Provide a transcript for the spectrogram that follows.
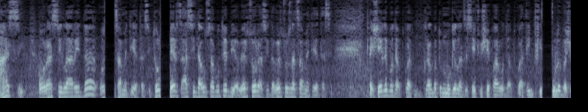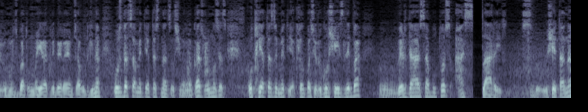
100 200 ლარი და 23000 თუ ვერც 100 დაუსაბუთებია, ვერც 200 და ვერც 33000. აი შეიძლება და ვთქვა, ალბათ მოგელაძეს ეჭვი შეპარვა და ვთქვა იმ ტყის ბულებაში რომელიც ბატონმა ირაკლი ბერაემ წაგუდგინა 33000 ნაწილში, მაგრამ კაც რომელსაც 4000-ზე მეტი აქვს ხელფასი, როგორ შეიძლება ვერ დაასაბუთოს 100 ლარი შეტანა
